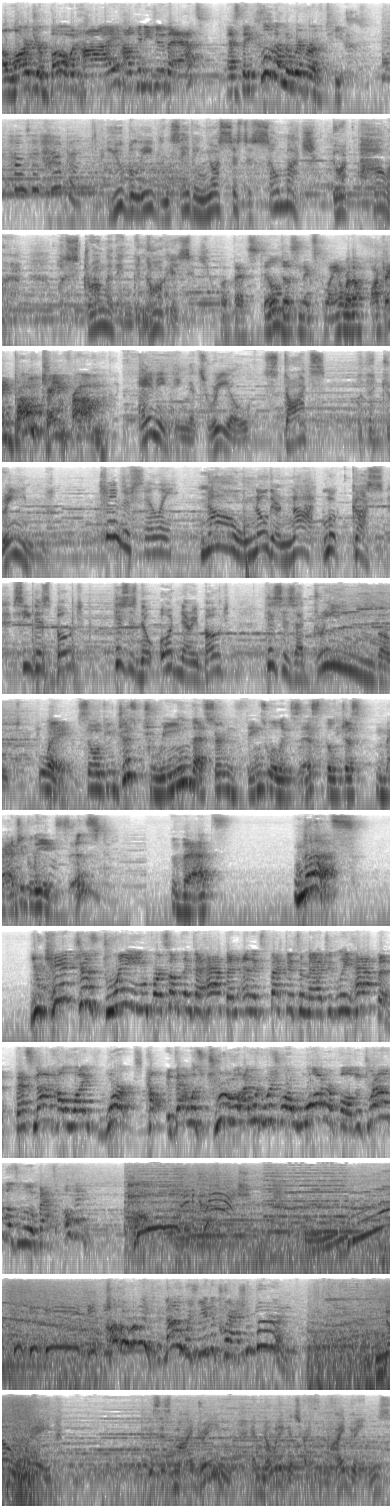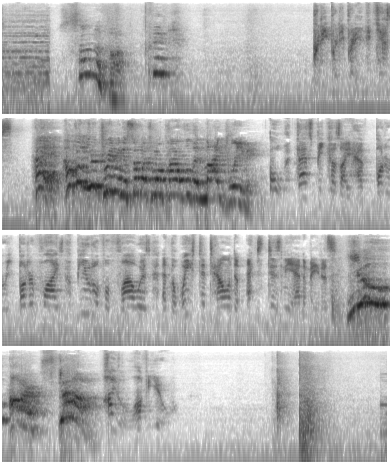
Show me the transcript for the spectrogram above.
a larger boat. Hi, how can he do that? As they float on the river of tears. How's that happen? You believed in saving your sister so much. Your power was stronger than Gnorga's. But that still doesn't explain where the fucking boat came from. Anything that's real starts with a dream. Dreams are silly. No, no, they're not. Look, Gus, see this boat? This is no ordinary boat. This is a dream boat. Wait, so if you just dream that certain things will exist, they'll just magically exist? That's nuts! You can't just dream for something to happen and expect it to magically happen. That's not how life works. Hell, if that was true, I would wish for a waterfall to drown those little bats. Oh, hey. crash! All right, now I wish we had to crash and burn. No way. This is my dream, and nobody gets hurt in my dreams. Son of a bitch. Pretty, pretty, pretty. Yes. Hey, how come your dreaming is so much more powerful than my dreaming? Oh, that's because I have buttery butterflies, beautiful flowers, and the wasted talent of ex-Disney animators. You are scum! I love you.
